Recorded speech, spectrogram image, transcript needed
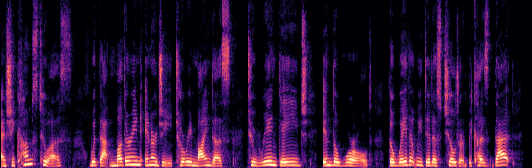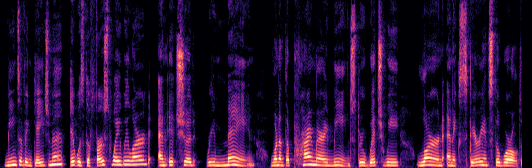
And she comes to us with that mothering energy to remind us to re-engage in the world the way that we did as children, because that means of engagement, it was the first way we learned and it should remain one of the primary means through which we learn and experience the world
